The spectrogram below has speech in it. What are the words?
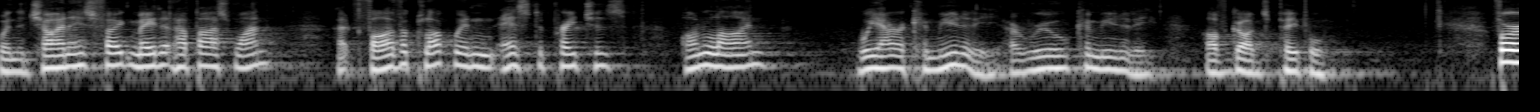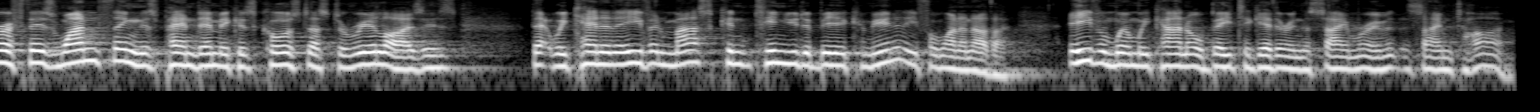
when the Chinese folk meet at half past one, at five o'clock when Esther preaches, online, we are a community, a real community of God's people. For if there's one thing this pandemic has caused us to realize is that we can and even must continue to be a community for one another, even when we can't all be together in the same room at the same time.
